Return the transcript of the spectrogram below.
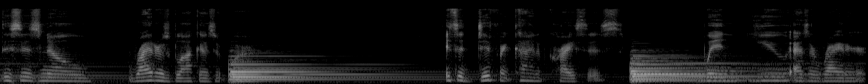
This is no writer's block, as it were. It's a different kind of crisis when you, as a writer,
